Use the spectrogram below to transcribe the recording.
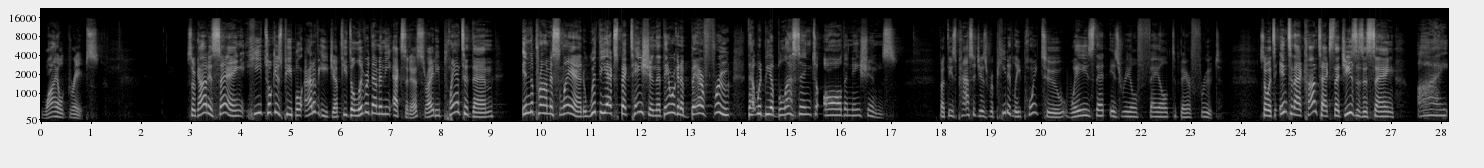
wild grapes. So God is saying he took his people out of Egypt, he delivered them in the Exodus, right? He planted them in the promised land with the expectation that they were going to bear fruit that would be a blessing to all the nations. But these passages repeatedly point to ways that Israel failed to bear fruit. So it's into that context that Jesus is saying, I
